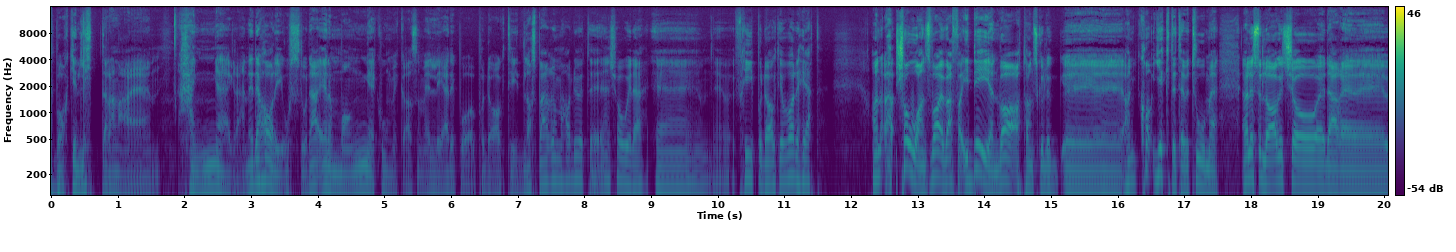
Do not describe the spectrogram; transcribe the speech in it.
tilbake litt av denne eh, hengegreiene. Det har de i Oslo. Der er det mange komikere som er ledige på, på dagtid. Lars Berrum hadde jo et show i det. Eh, fri på dagtid, hva var det het? han, Showet hans var i hvert fall Ideen var at han skulle eh, Han kom, gikk til TV2 med Jeg har lyst til å lage et show der eh,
